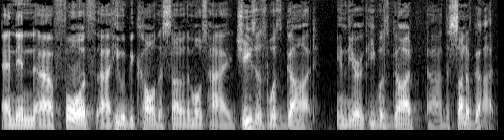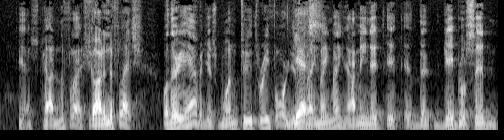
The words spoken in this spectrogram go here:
And then uh, fourth, uh, he would be called the Son of the Most High. Jesus was God in the earth. He was God, the Son of God. Yes, God in the flesh. God in the flesh. Well, there you have it. Just one, two, three, four. Just yes. Bang, bang, bang. I mean, it, it, it the, Gabriel said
